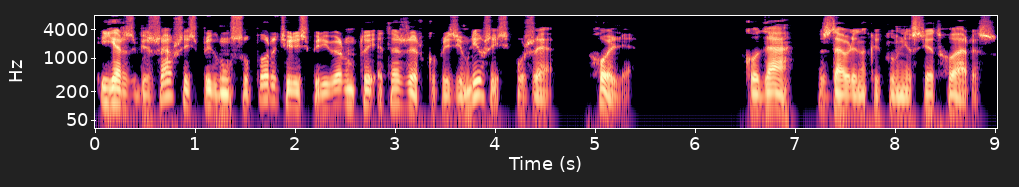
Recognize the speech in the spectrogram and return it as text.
и я, разбежавшись, прыгнул с упора через перевернутую этажерку, приземлившись уже в холле. «Куда?» — сдавленно крикнул мне вслед Хуарес.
